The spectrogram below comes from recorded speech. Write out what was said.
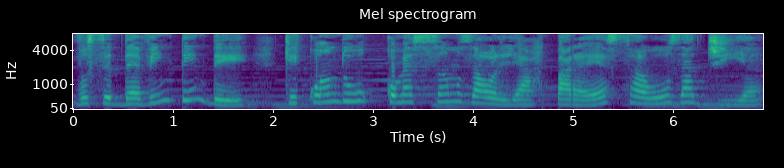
Você deve entender que quando começamos a olhar para essa ousadia,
